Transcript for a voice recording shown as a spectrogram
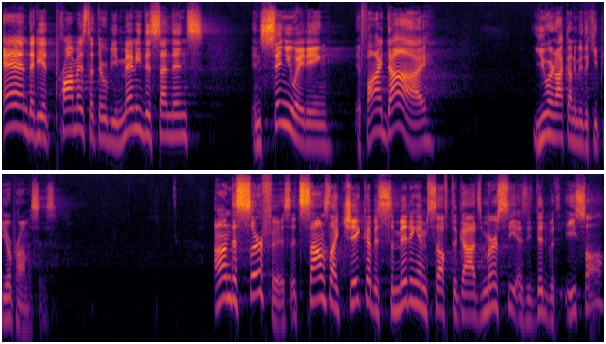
and that he had promised that there would be many descendants, insinuating, if I die, you are not going to be able to keep your promises. On the surface, it sounds like Jacob is submitting himself to God's mercy as he did with Esau.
